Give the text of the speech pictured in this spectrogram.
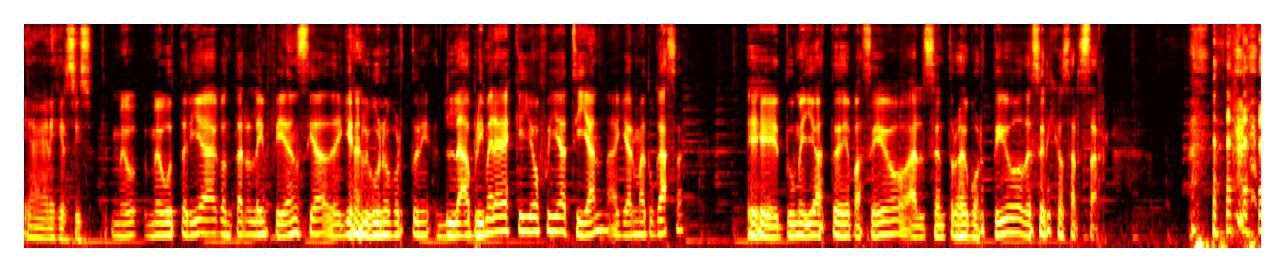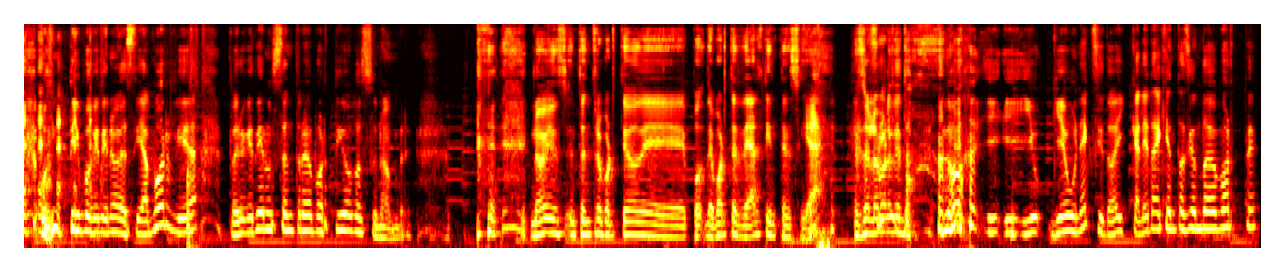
y hagan ejercicio. Me, me gustaría contar la infidencia de que en alguna oportunidad, la primera vez que yo fui a Chillán a quedarme a tu casa, eh, tú me llevaste de paseo al centro deportivo de Sergio Zarzar. un tipo que tiene obesidad mórbida, pero que tiene un centro deportivo con su nombre. No, es un centro deportivo de po- deportes de alta intensidad. Eso es lo peor de todo. ¿No? Y, y- y- y es un éxito. Hay caleta de gente haciendo deporte,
